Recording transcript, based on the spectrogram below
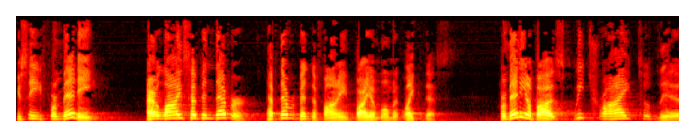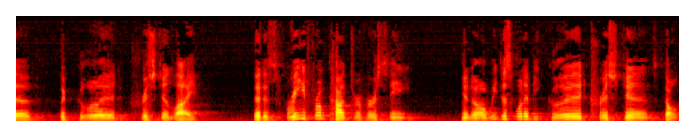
You see, for many, our lives have been never have never been defined by a moment like this. For many of us, we try to live the good Christian life that is free from controversy. You know, we just want to be good Christians, don't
